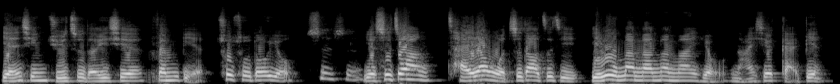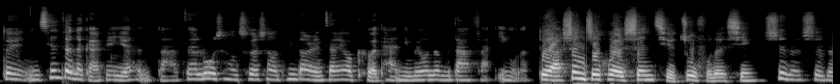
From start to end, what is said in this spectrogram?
言行举止的一些分别，处处都有。是是，也是这样才让我知道自己一路慢慢慢慢有哪一些改变。对你现在的改变也很大，在路上车上听到人家要咳痰，你没有那么大反应了。对啊，甚至会升起祝福的心。是的，是的。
